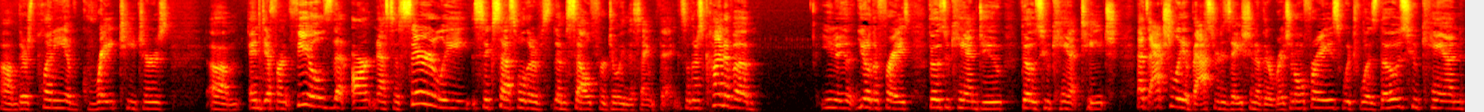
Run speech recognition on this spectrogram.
Um, there's plenty of great teachers um, in different fields that aren't necessarily successful themselves for doing the same thing. So there's kind of a, you know, you know the phrase, those who can do, those who can't teach. That's actually a bastardization of the original phrase, which was those who can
